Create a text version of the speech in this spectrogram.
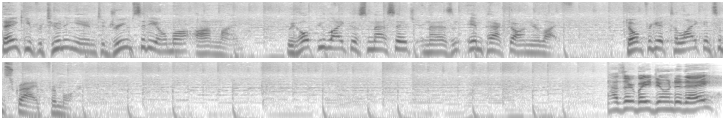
Thank you for tuning in to Dream City Omaha Online. We hope you like this message and that has an impact on your life. Don't forget to like and subscribe for more. How's everybody doing today?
